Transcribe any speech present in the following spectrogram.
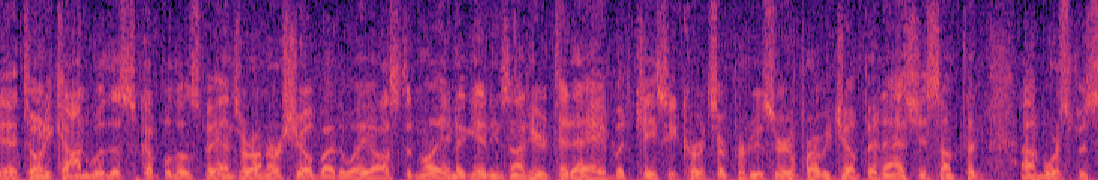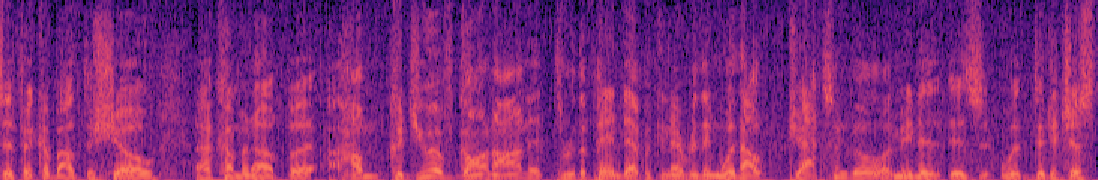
Yeah, Tony Khan with us. A couple of those fans are on our show, by the way. Austin Lane, again, he's not here today, but Casey Kurtz, our producer, he'll probably jump in and ask you something uh, more specific about the show uh, coming up. But how could you have gone on it through the pandemic and everything without Jacksonville? I mean, is, is did it just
